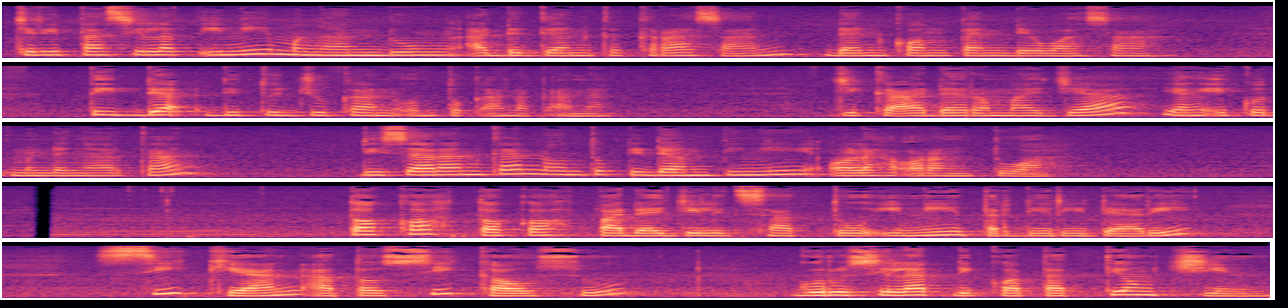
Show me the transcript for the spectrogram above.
Cerita silat ini mengandung adegan kekerasan dan konten dewasa. Tidak ditujukan untuk anak-anak. Jika ada remaja yang ikut mendengarkan, disarankan untuk didampingi oleh orang tua. Tokoh-tokoh pada jilid satu ini terdiri dari Si Kian atau Si Kausu, guru silat di kota Tiongchin,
